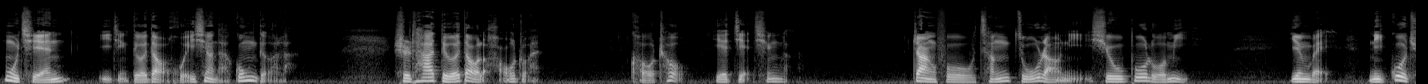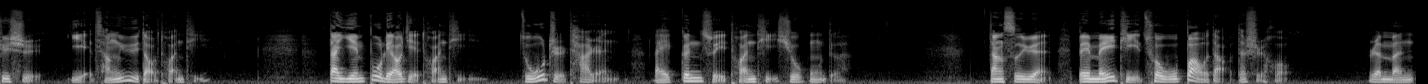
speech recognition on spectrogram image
目前已经得到回向的功德了，使他得到了好转，口臭也减轻了。丈夫曾阻扰你修波罗蜜，因为你过去世也曾遇到团体，但因不了解团体，阻止他人来跟随团体修功德。当寺院被媒体错误报道的时候，人们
